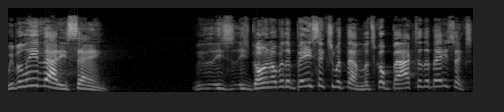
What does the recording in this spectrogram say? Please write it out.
We believe that, he's saying. He's, he's going over the basics with them. Let's go back to the basics.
